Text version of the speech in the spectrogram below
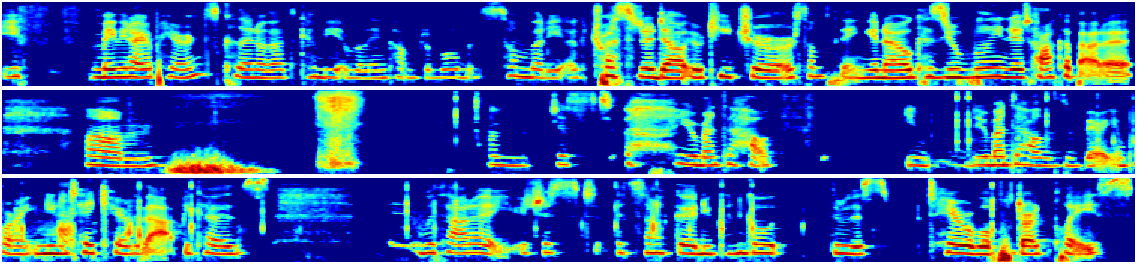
if maybe not your parents because i know that can be really uncomfortable but somebody a trusted adult your teacher or something you know because you really need to talk about it. Um and just your mental health you, your mental health is very important. You need to take care of that because without it it's just it's not good. You can go through this terrible dark place.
